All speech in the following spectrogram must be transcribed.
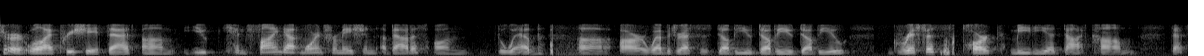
Sure. Well, I appreciate that. Um, you can find out more information about us on the web. Uh, our web address is www.griffithparkmedia.com. That's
